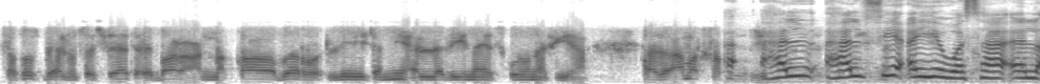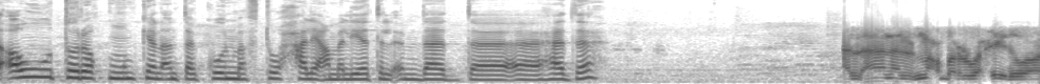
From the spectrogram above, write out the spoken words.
ستصبح المستشفيات عبارة عن مقابر لجميع الذين يسكنون فيها. هذا أمر خطير جدا. هل هل في أي وسائل أو طرق ممكن أن تكون مفتوحة لعملية الإمداد هذه الآن المعبر الوحيد هو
